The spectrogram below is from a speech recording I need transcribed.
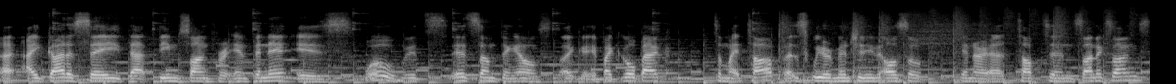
I, I gotta say that theme song for Infinite is whoa, it's it's something else. Like if I could go back to my top, as we were mentioning also in our uh, top ten Sonic songs,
